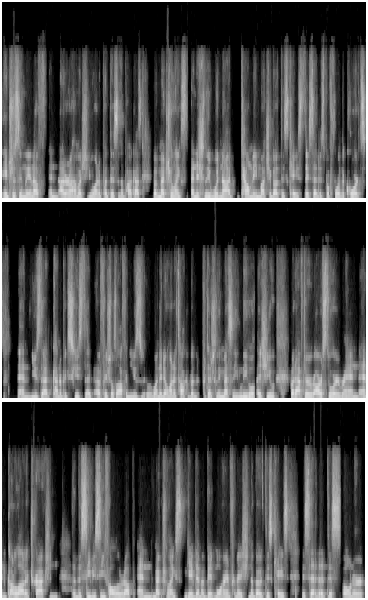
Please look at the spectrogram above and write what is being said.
Interestingly enough, and I don't know how much you want to put this in the podcast, but Metrolinx initially would not tell me much about this case. They said it's before the courts and use that kind of excuse that officials often use when they don't want to talk about a potentially messy legal issue. But after our story ran and got a lot of traction, the CBC followed it up and Metrolinx gave them a bit more information about this case. They said that this owner,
